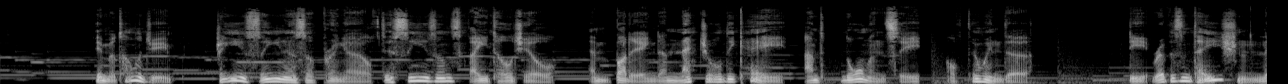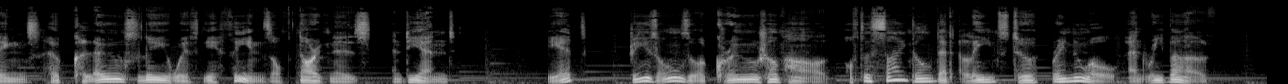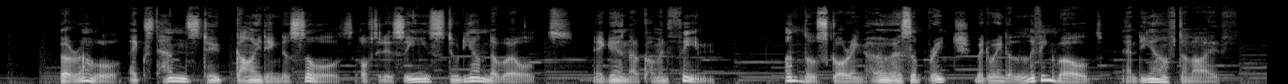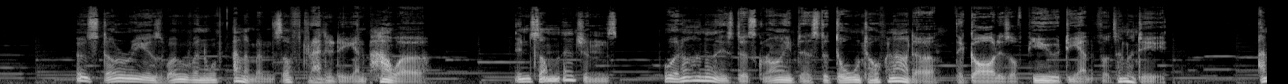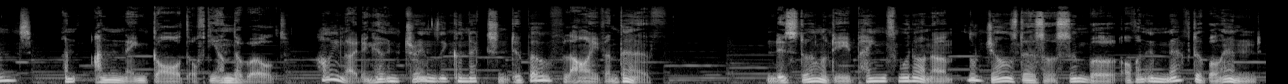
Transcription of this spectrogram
In mythology, she is seen as a bringer of the season's fatal chill, embodying the natural decay and dormancy of the winter. The representation links her closely with the themes of darkness and the end. Yet, she is also a crucial part of the cycle that leads to renewal and rebirth. Her role extends to guiding the souls of the deceased to the underworld, again a common theme, underscoring her as a bridge between the living world and the afterlife. Her story is woven with elements of tragedy and power. In some legends, Morana is described as the daughter of Lada, the goddess of beauty and fertility, and an unnamed god of the underworld, highlighting her intrinsic connection to both life and death. This duality paints Morana not just as a symbol of an inevitable end,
